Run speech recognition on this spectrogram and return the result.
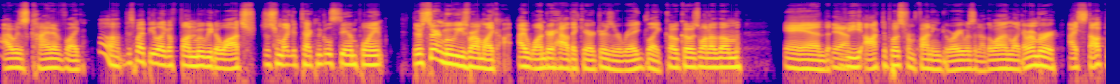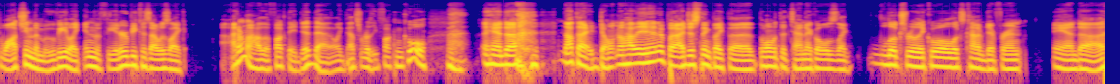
I was kind of like, oh, this might be like a fun movie to watch just from like a technical standpoint. There's certain movies where I'm like, I wonder how the characters are rigged. Like Coco is one of them, and Yeah. the octopus from Finding Dory was another one. Like I remember I stopped watching the movie like in the theater because I was like, I don't know how the fuck they did that. Like that's really fucking cool. and uh not that I don't know how they did it, but I just think like the the one with the tentacles like looks really cool, looks kind of different, and uh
